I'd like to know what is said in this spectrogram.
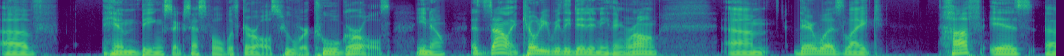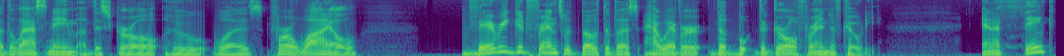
of him being successful with girls who were cool girls. You know, it's not like Cody really did anything wrong. Um, there was like Huff is uh, the last name of this girl who was for a while very good friends with both of us. However, the the girlfriend of Cody, and I think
